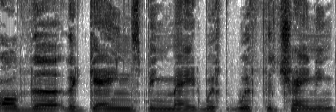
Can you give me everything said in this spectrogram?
of the, the gains being made with, with the training,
